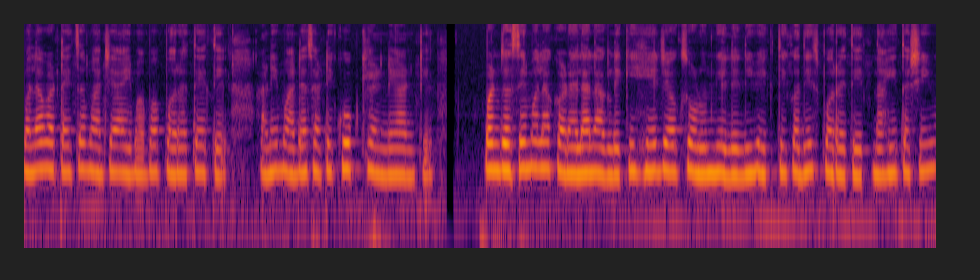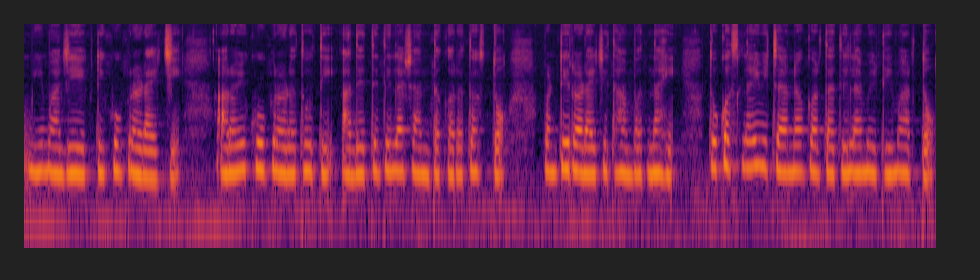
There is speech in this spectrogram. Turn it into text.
मला वाटायचं माझे आईबाबा परत येतील आणि माझ्यासाठी खूप खेळणे आणतील. पण जसे मला कळायला लागले की हे जग सोडून गेलेली व्यक्ती कधीच परत येत नाही तशी मी माझी एकटी खूप रडायची. आरोही खूप रडत होती. आदित्य तिला शांत करत असतो पण ती रडायची थांबत नाही. तो कसलाही विचार न करता तिला मिठी मारतो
